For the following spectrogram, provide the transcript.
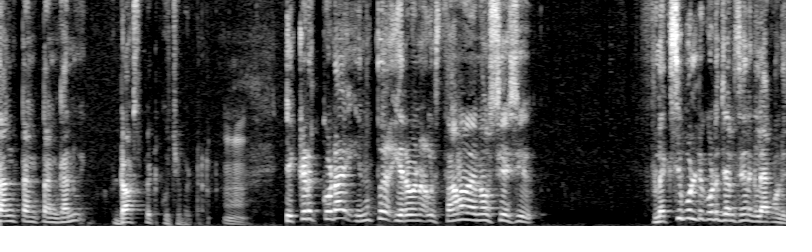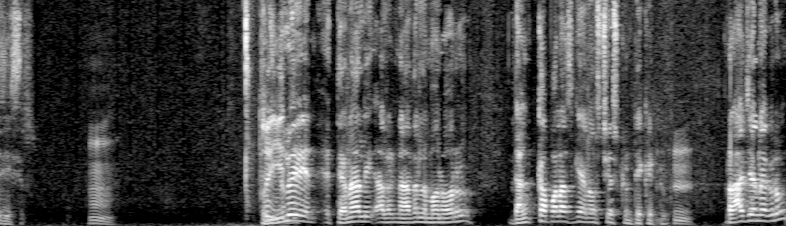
టంగ్ టంగ్ టంగ్ అని డాట్స్ పెట్టి కూర్చోబెట్టారు. ఇక్కడ కూడా ఇంత ఇరవై నాలుగు స్థానాలు అనౌన్స్ చేసి ఫ్లెక్సిబిలిటీ కూడా జనసేనకి లేకుండా చేశారు. ఇందులో తెనాలి అలాంటి నాదన్ల మనోహర్ డంకా పలాస్గా అనౌన్స్ చేసుకున్న టికెట్ రాజానగరం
